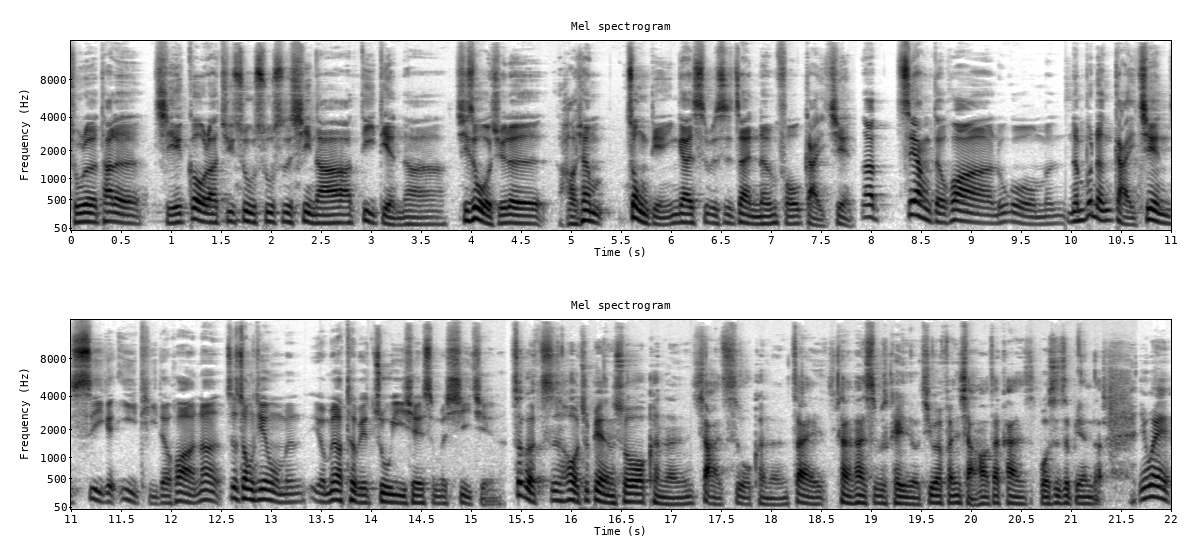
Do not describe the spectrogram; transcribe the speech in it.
除了它的结构啦、居住舒适性啊、地点啊，其实我觉得好像重点应该是不是在能否改建？那。这样的话，如果我们能不能改建是一个议题的话，那这中间我们有没有特别注意一些什么细节呢？这个之后就变成说，可能下一次我可能再看看是不是可以有机会分享，然后再看博士这边的。因为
